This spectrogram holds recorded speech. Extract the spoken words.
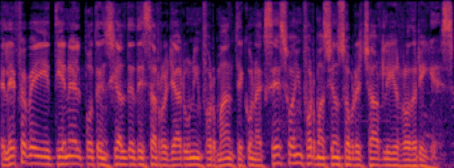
el FBI tiene el potencial de desarrollar un informante con acceso a información sobre Charlie Rodríguez.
